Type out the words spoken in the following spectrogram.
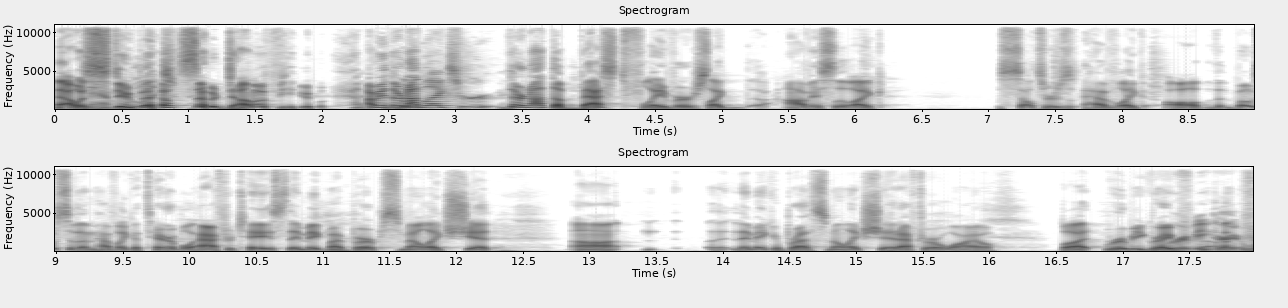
That was Damn, stupid. likes- That was so dumb of you. I mean, they're not likes Ru- they're not the best flavors. Like obviously, like seltzers have like all most of them have like a terrible aftertaste. They make my burp smell like shit. Uh, they make your breath smell like shit after a while. But ruby grape Ruby uh, grapefruit's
